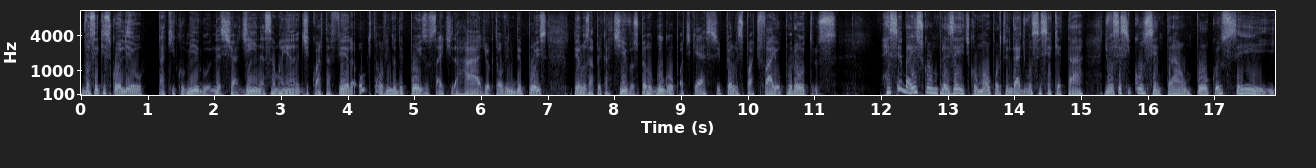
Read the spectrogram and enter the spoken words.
Você que escolheu está aqui comigo nesse jardim, nessa manhã de quarta-feira, ou que está ouvindo depois o site da rádio, ou que está ouvindo depois pelos aplicativos, pelo Google Podcast, pelo Spotify ou por outros, receba isso como um presente, como uma oportunidade de você se aquietar, de você se concentrar um pouco. Eu sei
